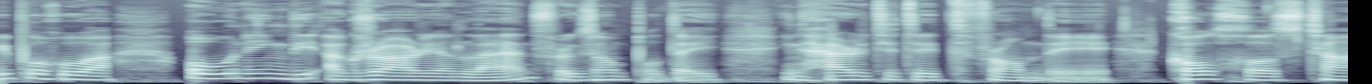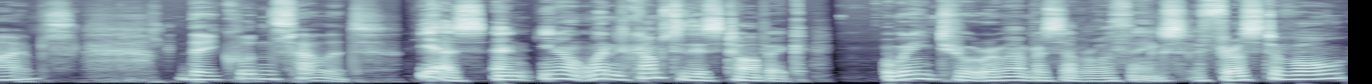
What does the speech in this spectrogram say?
people who are owning the agrarian land, for example, they inherited it from the kolkhoz times, they couldn't sell it. Yes, and you know when it comes to this topic, we need to remember several things. First of all,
